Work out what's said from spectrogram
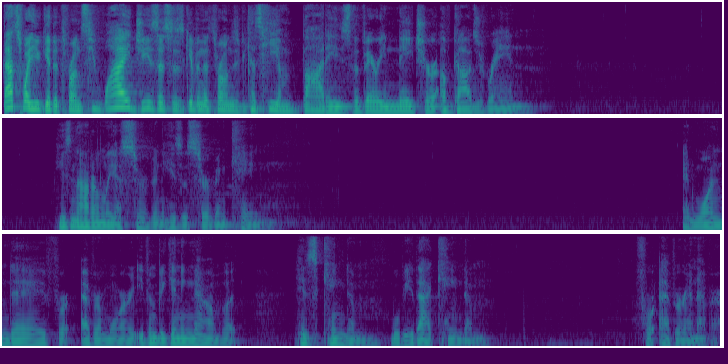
that's why you get a throne. See, why Jesus is given the throne is because he embodies the very nature of God's reign. He's not only a servant, he's a servant king. And one day forevermore, even beginning now, but his kingdom will be that kingdom forever and ever.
